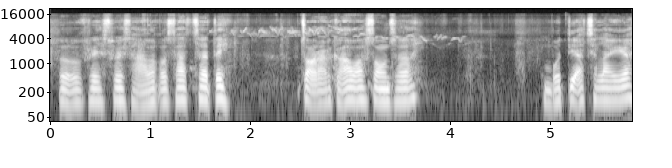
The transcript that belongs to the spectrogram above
सो फ्रेस फ्रेस हावाको साथसाथै चराहरूको आवाज आउँछ है। बहुत अच्छा लागेगा।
